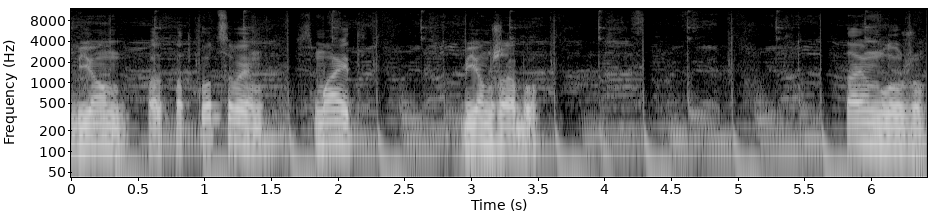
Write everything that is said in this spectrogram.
Бьем, под, подкоцываем, смайт. Бьем жабу. Ставим лужу.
